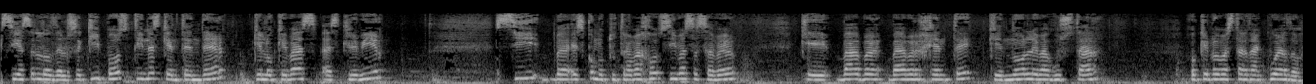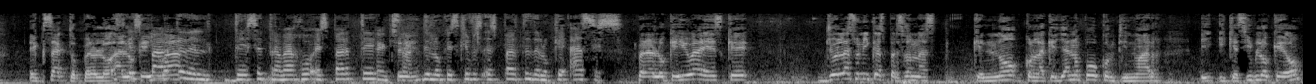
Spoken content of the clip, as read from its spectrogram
si es lo de los equipos, tienes que entender que lo que vas a escribir, sí va- es como tu trabajo, sí vas a saber que va a haber, va a haber gente que no le va a gustar o que no va a estar de acuerdo. Exacto, pero lo, a Es- lo es que iba... parte del- de ese trabajo, es parte Exacto. de lo que escribes, es parte de lo que haces. Pero a lo que iba es que yo las únicas personas que no, con la que ya no puedo continuar y, y que sí bloqueo,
